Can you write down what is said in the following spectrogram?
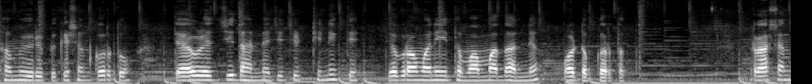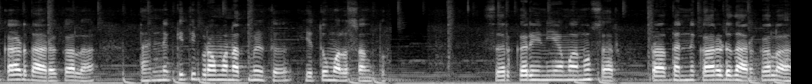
थंब व्हेरिफिकेशन करतो त्यावेळेस जी धान्याची चिठ्ठी निघते त्याप्रमाणे इथं मामा धान्य वाटप करतात. राशन कार्ड धारकाला धान्य किती प्रमाणात मिळतं हे तुम्हाला सांगतो. सरकारी नियमानुसार प्राधान्य कार्डधारकाला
